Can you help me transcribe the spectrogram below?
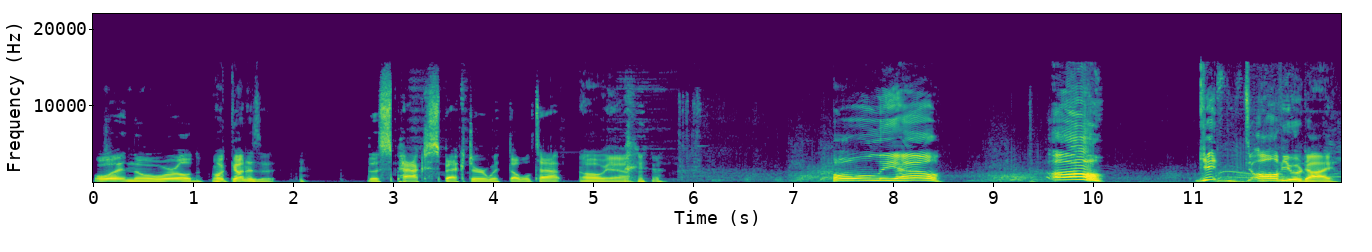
What in the world? What gun is it? This packed Spectre with double tap. Oh, yeah. Holy hell! Oh! Get all of you or die.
